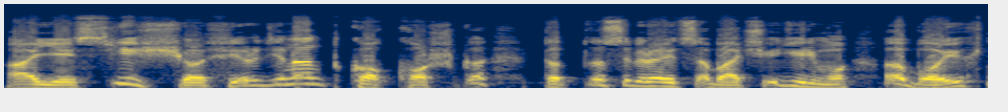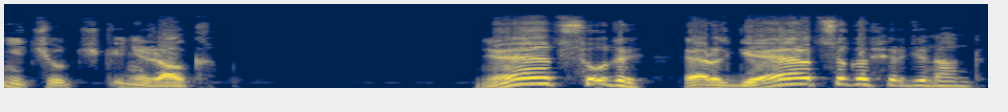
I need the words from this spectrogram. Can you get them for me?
А есть еще Фердинанд Кокошка, тот, кто собирает собачье дерьмо, обоих ни чуточки не жалко. — Нет, сударь, эрцгерцога Фердинанда.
